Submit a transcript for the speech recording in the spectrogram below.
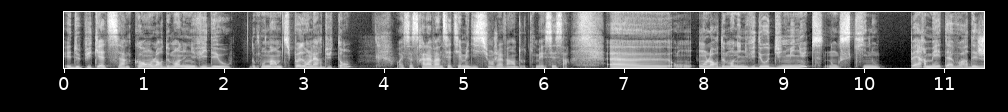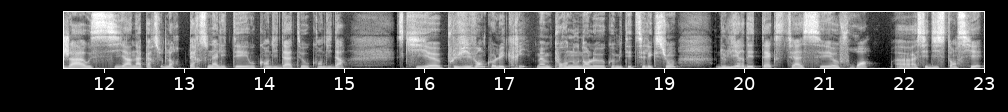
et depuis 4-5 ans, on leur demande une vidéo. Donc on a un petit peu dans l'air du temps. Ouais, ça sera la 27e édition, j'avais un doute, mais c'est ça. Euh, on, leur demande une vidéo d'une minute, donc ce qui nous permet d'avoir déjà aussi un aperçu de leur personnalité aux candidates et aux candidats. Ce qui est plus vivant que l'écrit, même pour nous dans le comité de sélection, de lire des textes, c'est assez euh, froid, euh, assez distancié.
